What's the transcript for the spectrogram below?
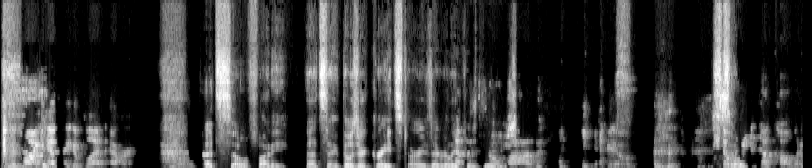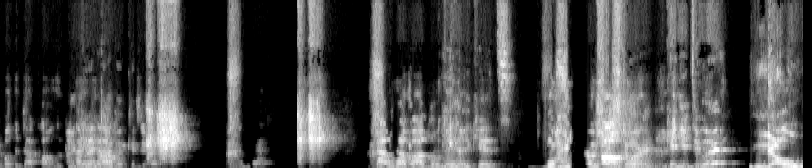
But now I can't think of blood ever. That's so funny. That's like, those are great stories. I really That appreciate so you. Bob. yes. Ew. Don't So the duck call. What about the duck call? Who can I do it? know. Declan can do it. That was how Bob located the kids. what? Grocery Oh. store. Can you do it? No.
